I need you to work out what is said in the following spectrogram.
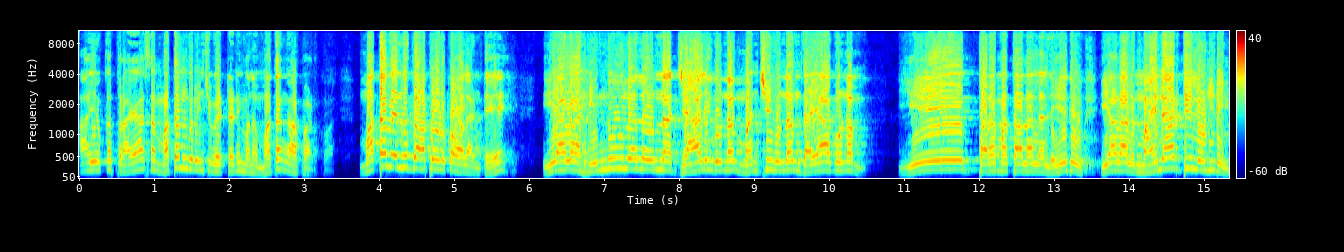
ఆ యొక్క ప్రయాస మతం గురించి పెట్టండి మనం మతం కాపాడుకోవాలి. మతం ఎందుకు కాపాడుకోవాలంటే ఇవాళ హిందువులలో ఉన్న జాలి గుణం మంచి గుణం దయాగుణం ఏ పరమతాలలో లేదు. ఇవాళ వాళ్ళు మైనారిటీలు ఉండి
